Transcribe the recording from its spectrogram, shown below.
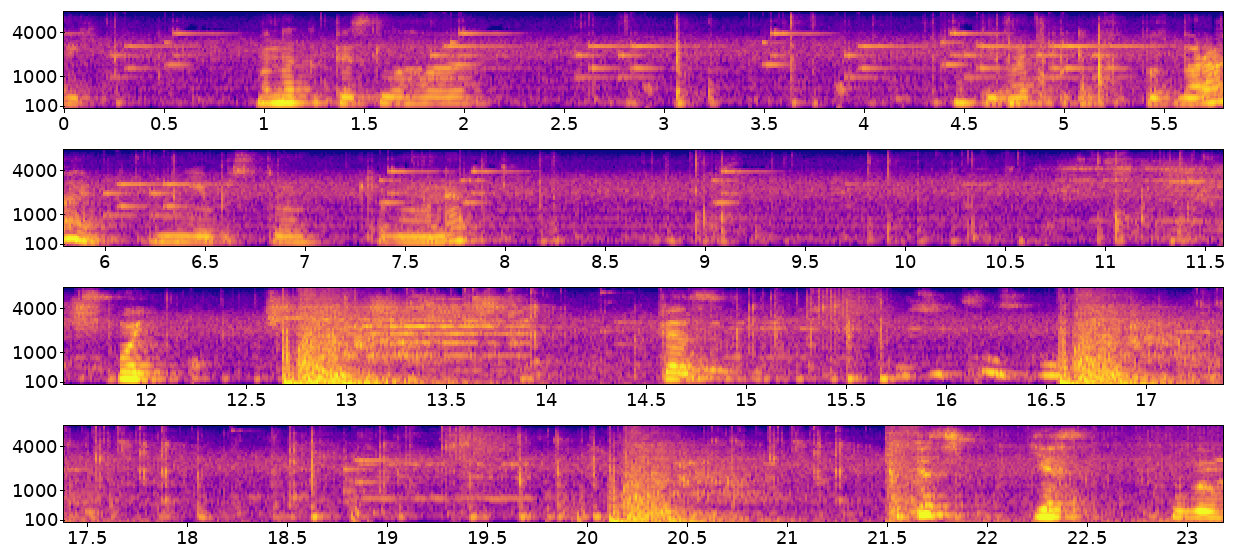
Ой. Мене капець лагає. Окей, давайте поки позбираємо. Мені просто треба монетки. Ой. Капець. Капець. Єс. Убив.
